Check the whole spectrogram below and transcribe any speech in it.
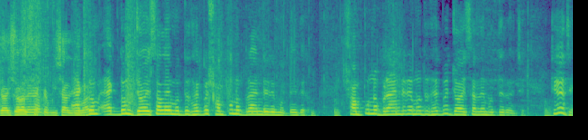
জয়সওয়ালের একটা বিশাল একদম একদম জয়সালের মধ্যে থাকবে সম্পূর্ণ ব্র্যান্ডের মধ্যে এই দেখুন। সম্পূর্ণ ব্র্যান্ডের মধ্যে থাকবে জয়সালের মধ্যে রয়েছে ঠিক আছে?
